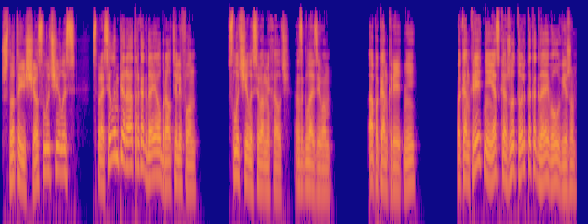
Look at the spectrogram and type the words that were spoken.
«Что-то еще случилось?» — спросил император, когда я убрал телефон. Случилось, Иван Михайлович, с Глазевым. А поконкретней? Поконкретнее я скажу только, когда его увижу.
